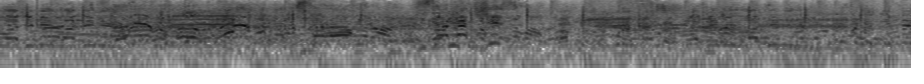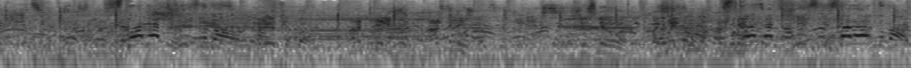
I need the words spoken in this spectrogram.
Владимир Владимирович! Антон, аккуратно, аккуратно. Владимир Владимирович! Сто лет Отлично, отлично. Счастливо вам. Спасибо. Жизни здоровья вам!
